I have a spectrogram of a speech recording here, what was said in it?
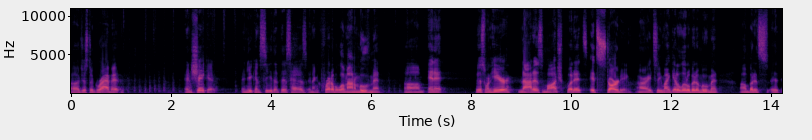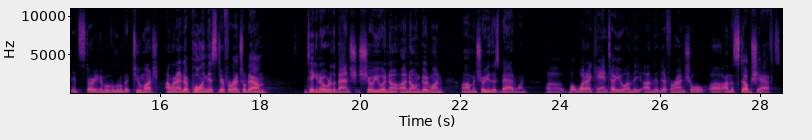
uh, just to grab it and shake it. And you can see that this has an incredible amount of movement um, in it. This one here, not as much, but it's it's starting. All right, so you might get a little bit of movement, um, but it's it, it's starting to move a little bit too much. I'm going to end up pulling this differential down, and taking it over to the bench, show you a, no, a known good one, um, and show you this bad one. Uh, but what I can tell you on the on the differential uh, on the stub shafts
